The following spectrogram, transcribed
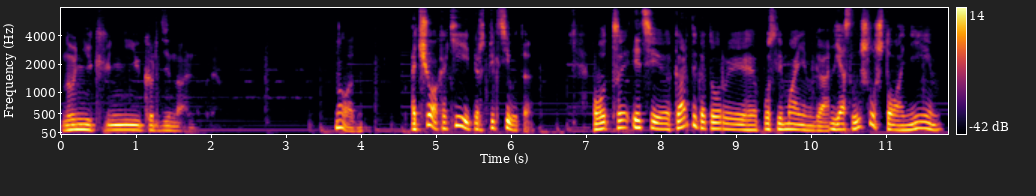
но не, не кардинально прям. Ну ладно. А чё, а какие перспективы-то? Вот эти карты, которые после майнинга, я слышал, что они э,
